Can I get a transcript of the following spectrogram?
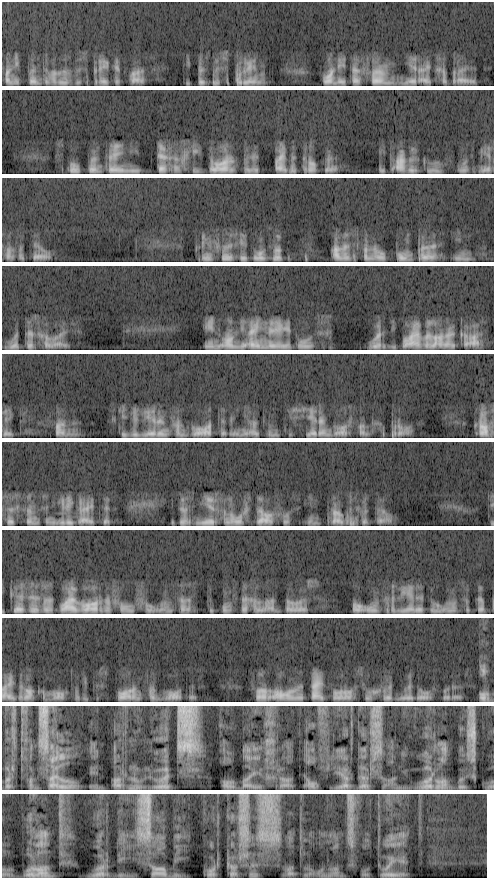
Van die punte wat ons bespreek het was tipes besproeiing waar net effe meer uitgebrei het. Spoelpunte en die tegnologie daarby betrokke het Agrico ons meer van vertel. Greenfields het ons ook alles van hul pompe en motors gewys. En aan die einde het ons oor die baie belangrike aspek van skedulering van water en die outomatisering daarvan gepraat. Crop systems en irrigator het ons meer van hul stelsels en probes vertel. Die kursus was baie waardevol vir ons as toekomstige landbouers waar ons geleer het hoe ons ook 'n bydrae kan maak tot die besparing van water veral in 'n tyd waar daar so groot nood daarvoor is. Albert van Sail en Arno Loots, albei graad 11 leerders aan die Hoërlandbouskool Boland oor die Sabi kortkursus wat hulle onlangs voltooi het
